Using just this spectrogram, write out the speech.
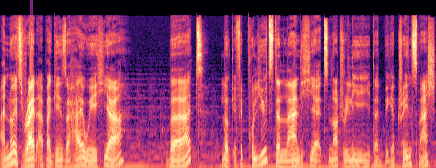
I know it's right up against the highway here, but look, if it pollutes the land here, it's not really that big a train smash.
